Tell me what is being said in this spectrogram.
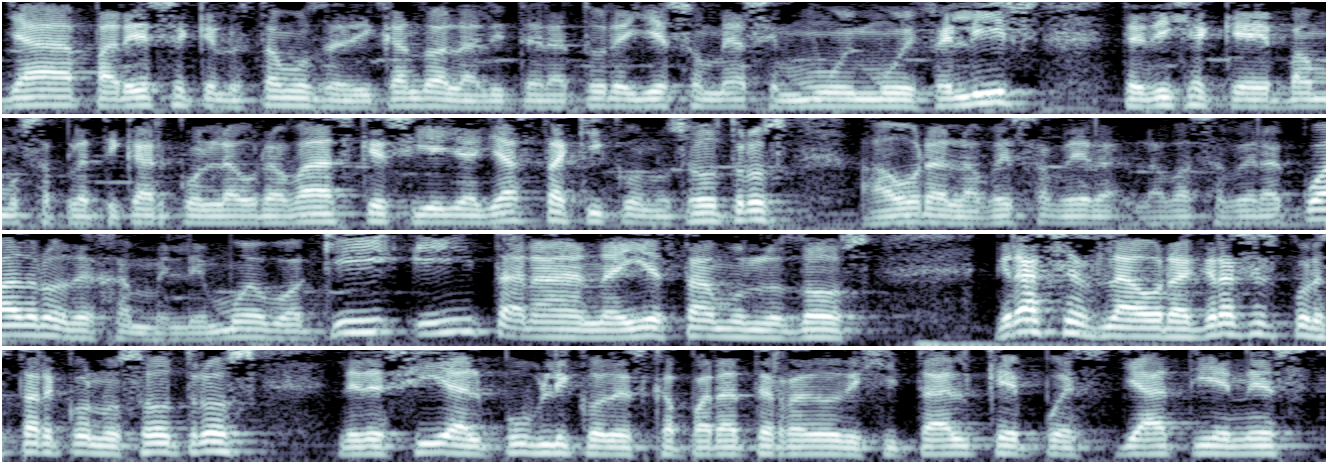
ya parece que lo estamos dedicando a la literatura y eso me hace muy muy feliz. Te dije que vamos a platicar con Laura Vázquez y ella ya está aquí con nosotros. Ahora la vas a ver, la vas a ver a cuadro, déjame le muevo aquí y tarán, ahí estamos los dos. Gracias Laura, gracias por estar con nosotros. Le decía al público de Escaparate Radio Digital que pues ya tienes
